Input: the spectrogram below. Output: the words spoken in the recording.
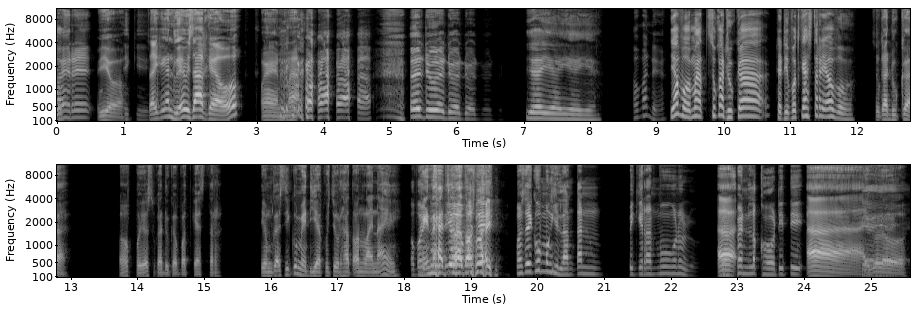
akhirnya Iya. iki. Saiki kan duwe wis akeh, oh. Enak. aduh, aduh, aduh, aduh. Iya iya iya iya. Apa mana ya? Ya apa, Mat? Suka duka jadi podcaster ya apa? Suka duka. Apa ya suka duka podcaster? Ya enggak sih ku media ku curhat online ae. Apa iku- iya, curhat maksudnya- online. Maksudnya iku menghilangkan pikiranmu ngono lho. Eh, Ben lego titik. ah, Iya, iku iya, lho. iya.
